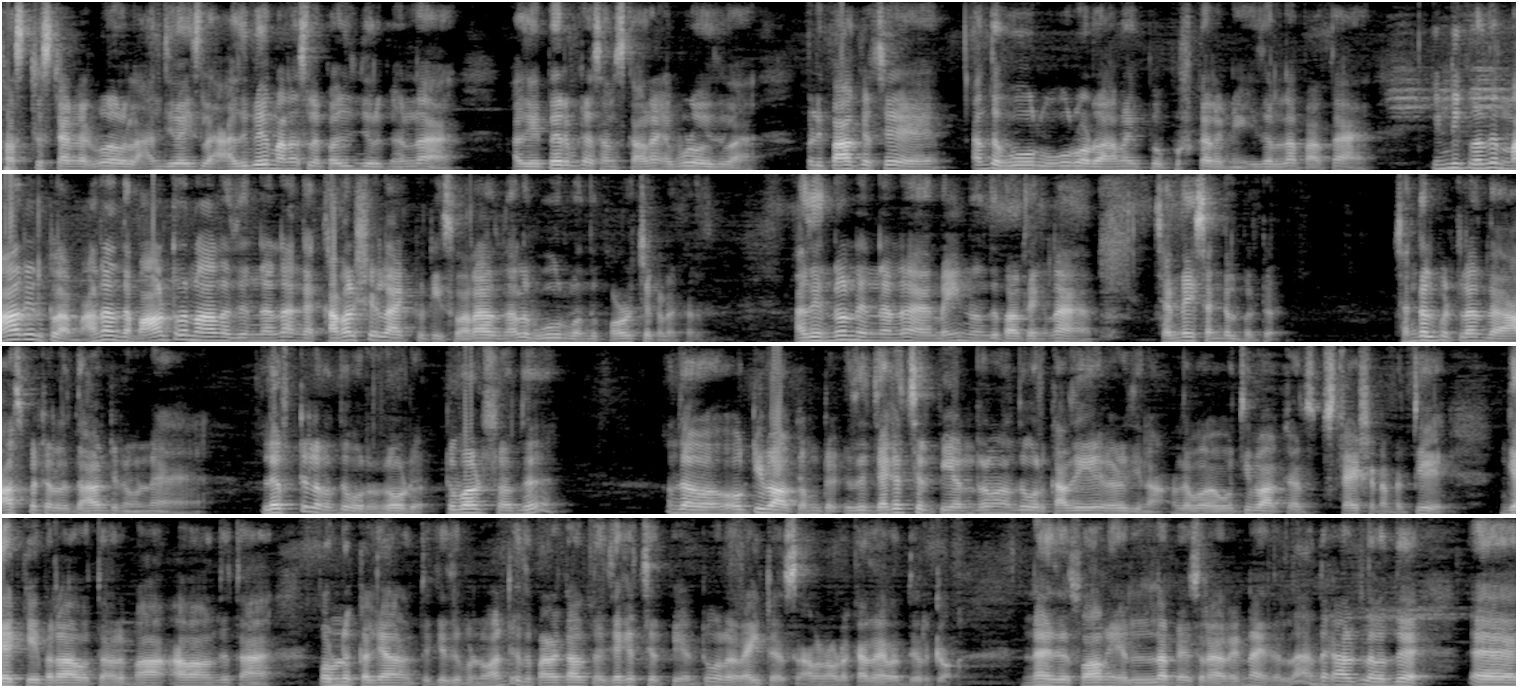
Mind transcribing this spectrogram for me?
ஃபஸ்ட்டு ஸ்டாண்டர்ட் கூட ஒரு அஞ்சு வயசில் அதுவே மனசில் பதிஞ்சிருக்குன்னா அது எப்பேற்பட்ட சம்ஸ்காரம் எவ்வளோ இதுவாக அப்படி பார்க்கச்சே அந்த ஊர் ஊரோட அமைப்பு புஷ்கரணி இதெல்லாம் பார்த்தா இன்றைக்கி வந்து மாறி இருக்கலாம். ஆனால் அந்த மாற்றமானது என்னென்னா அங்கே கமர்ஷியல் ஆக்டிவிட்டீஸ் வராதனால ஊர் வந்து பொழைச்சி கிடக்கிறது. அது இன்னொன்று என்னென்னா மெயின் வந்து பார்த்திங்கன்னா சென்னை செங்கல்பட்டு. செங்கல்பட்டில் அந்த ஹாஸ்பிட்டலில் தாண்டினோடனே லெஃப்ட்டில் வந்து ஒரு ரோடு டுவர்ட்ஸ் வந்து அந்த ஒட்டிவாக்கம்ட்டு இது ஜெகச்சிற்பின்றவன் வந்து ஒரு கதையே எழுதினான். அந்த ஒ- ஒத்திவாக்க ஸ்டேஷனை பற்றி கேட் கீப்பராக ஒருத்தன் இருப்பான். அவன் வந்து த பொண்ணு கல்யாணத்துக்கு இது பண்ணுவான்ட்டு இது பழங்காலத்தில் ஜெகச்சிற்பின்ட்டு ஒரு ரைட்டர்ஸ் அவனோட கதை வந்து இருக்கும். என்ன இது சுவாமி எல்லாம் பேசுகிறாருன்னா இதெல்லாம்? அந்த காலத்தில் வந்து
